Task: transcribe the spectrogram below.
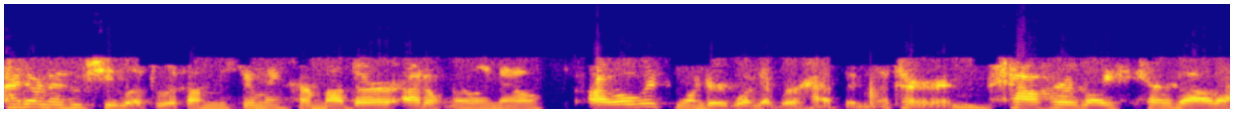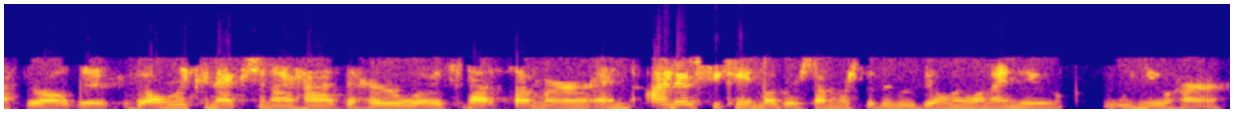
I don't know who she lived with. I'm assuming her mother. I don't really know. I always wondered whatever happened with her and how her life turned out after all this. The only connection I had to her was that summer, and I know she came other summers, but this was the only one I knew we knew her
